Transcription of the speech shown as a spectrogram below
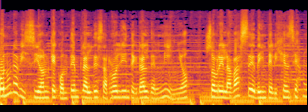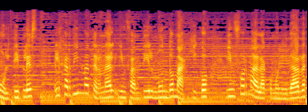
con una visión que contempla el desarrollo integral del niño sobre la base de inteligencias múltiples, el Jardín Maternal Infantil Mundo Mágico informa a la comunidad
